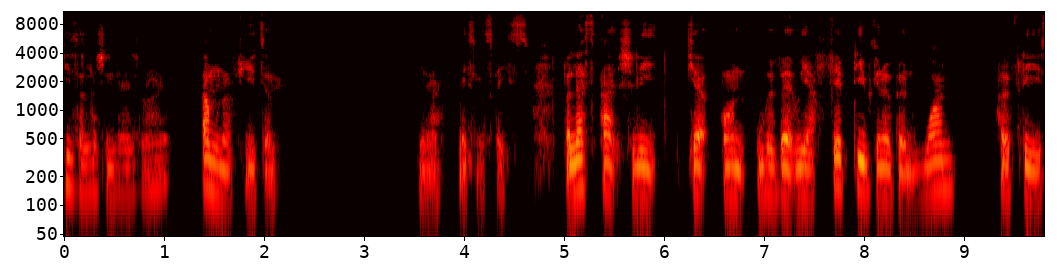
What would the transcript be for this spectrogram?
These are legendaries, right? I'm gonna use them. You know, make some space. But let's actually get on with it. We have 50. We can open one. Hopefully,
